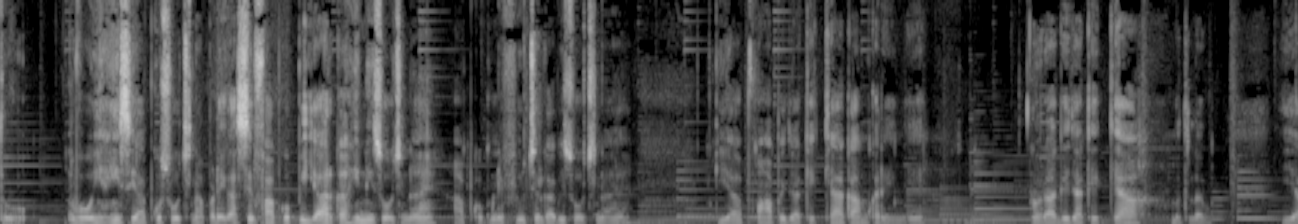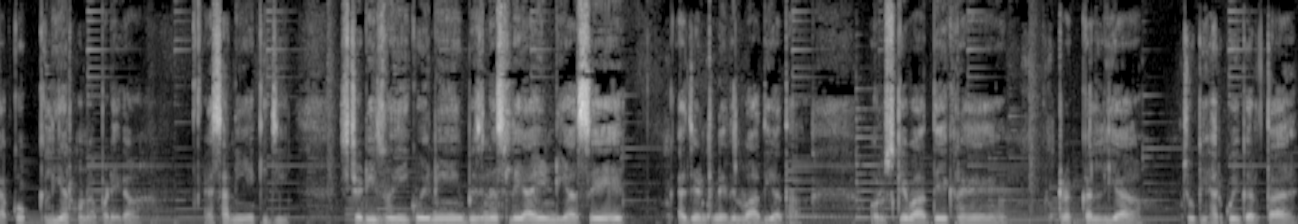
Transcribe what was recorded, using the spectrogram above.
तो वो यहीं से आपको सोचना पड़ेगा। सिर्फ़ आपको पीआर का ही नहीं सोचना है, आपको अपने फ्यूचर का भी सोचना है कि आप वहाँ पे जाके क्या काम करेंगे और आगे जाके क्या मतलब ये आपको क्लियर होना पड़ेगा। ऐसा नहीं है कि जी स्टडीज़ हुई, कोई नहीं बिज़नेस ले आए इंडिया से एजेंट ने दिलवा दिया था और उसके बाद देख रहे हैं ट्रक कर लिया, जो कि हर कोई करता है।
